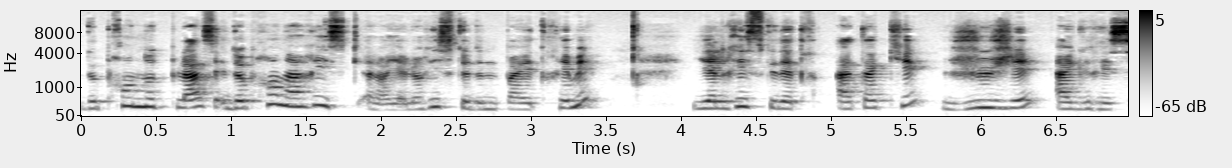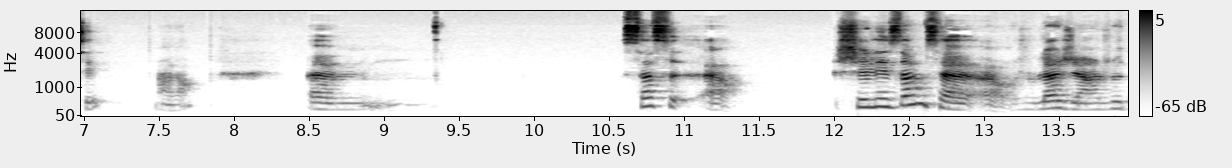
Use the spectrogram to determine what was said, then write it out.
de prendre notre place et de prendre un risque. Alors, il y a le risque de ne pas être aimé, il y a le risque d'être attaqué, jugé, agressé. Voilà. Euh, ça, alors, chez les hommes, là j'ai un jeu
